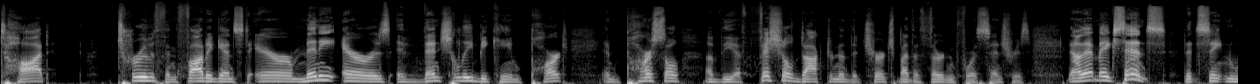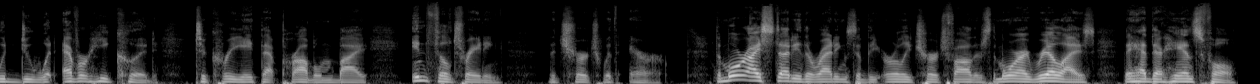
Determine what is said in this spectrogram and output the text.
taught truth and fought against error, many errors eventually became part and parcel of the official doctrine of the church by the third and fourth centuries. Now, that makes sense that Satan would do whatever he could to create that problem by infiltrating the church with error. The more I study the writings of the early church fathers, the more I realize they had their hands full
